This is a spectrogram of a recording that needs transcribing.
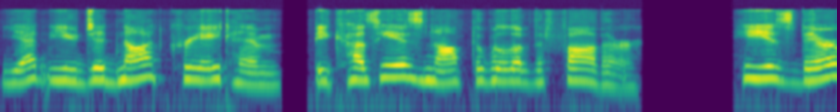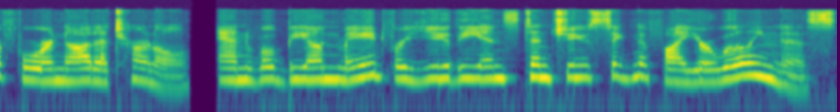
Yet you did not create him, because he is not the will of the Father. He is therefore not eternal, and will be unmade for you the instant you signify your willingness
